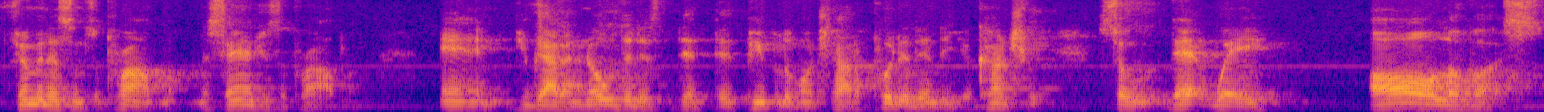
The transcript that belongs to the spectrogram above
feminism's a problem, misandry's a problem. And you got to know that, that, that people are going to try to put it into your country. So that way, all of us,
